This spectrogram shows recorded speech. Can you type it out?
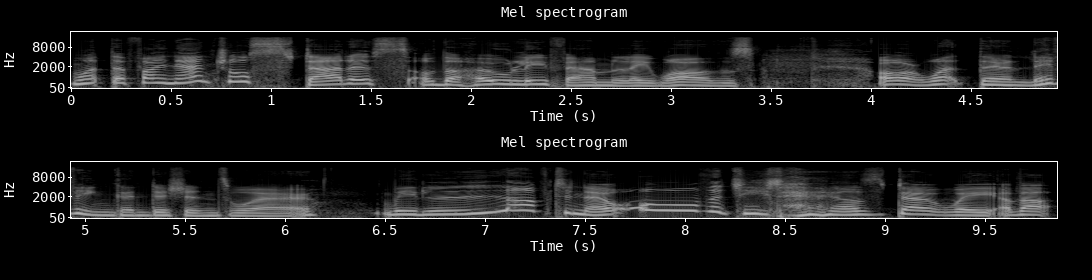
what the financial status of the Holy Family was, or what their living conditions were. We love to know all the details, don't we, about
